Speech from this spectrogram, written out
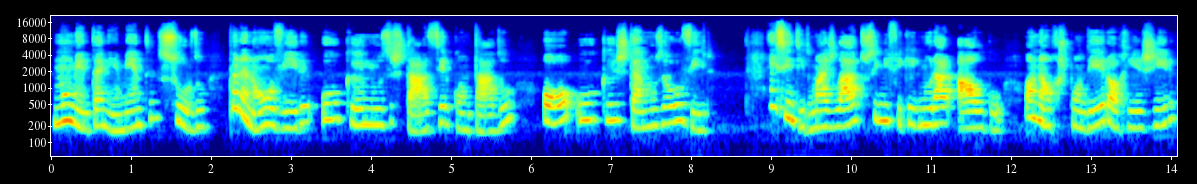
momentaneamente surdo para não ouvir o que nos está a ser contado ou o que estamos a ouvir. Em sentido mais lato, significa ignorar algo ou não responder ou reagir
